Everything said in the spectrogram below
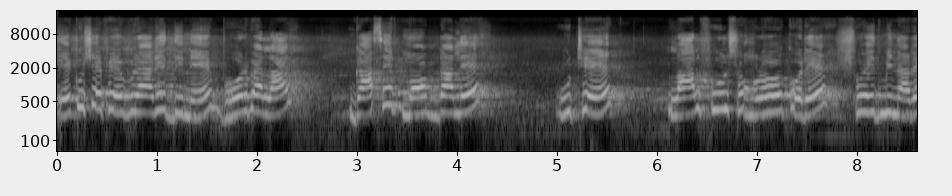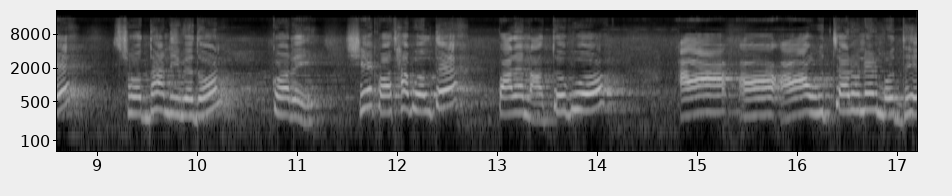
একুশে ফেব্রুয়ারির দিনে ভোরবেলায় গাছের মগ ডালে উঠে লাল ফুল সংগ্রহ করে শহীদ মিনারে শ্রদ্ধা নিবেদন করে। সে কথা বলতে পারে না। তবুও আ আ আ উচ্চারণের মধ্যে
